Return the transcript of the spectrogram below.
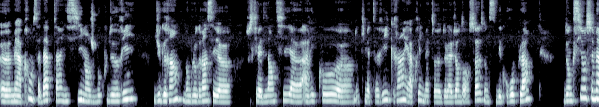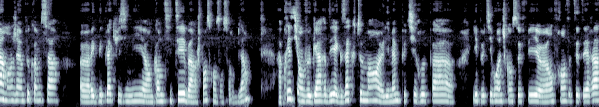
mais après, on s'adapte. Hein. Ici, ils mangent beaucoup de riz du grain. Donc le grain, c'est euh, tout ce qui va être lentilles, euh, haricots. Euh, donc ils mettent riz, grain et après ils mettent de la viande en sauce. Donc c'est des gros plats. Donc si on se met à manger un peu comme ça, avec des plats cuisinés en quantité, ben je pense qu'on s'en sort bien. Après, si on veut garder exactement les mêmes petits repas, les petits brunchs qu'on se fait en France, etc.,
